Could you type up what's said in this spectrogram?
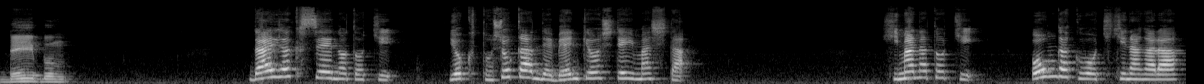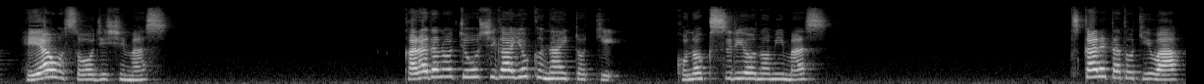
例文大学生の時、よく図書館で勉強していました。暇な時、音楽を聴きながら部屋を掃除します。体の調子が良くない時、この薬を飲みます。疲れた時は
